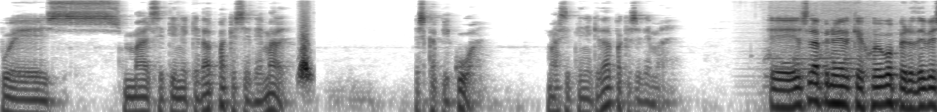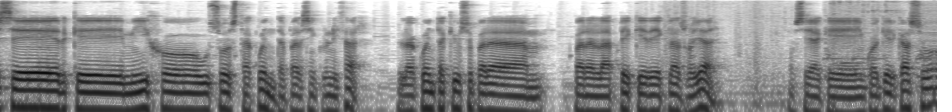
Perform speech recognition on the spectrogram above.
pues mal se tiene que dar para que se dé mal. Es Capicúa. Mal se tiene que dar para que se dé mal. Eh, es la primera vez que juego, pero debe ser que mi hijo usó esta cuenta para sincronizar. La cuenta que uso para, para la peque de Clash Royale. O sea que en cualquier caso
